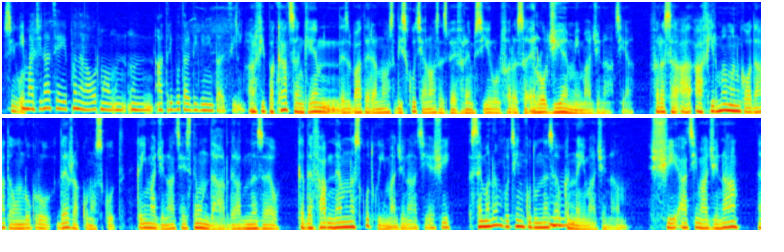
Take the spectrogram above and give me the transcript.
sigur. Imaginația e până la urmă un, un atribut al divinității. Ar fi păcat să încheiem dezbaterea noastră, discuția noastră despre Efrem Sirul, fără să elogiem imaginația, fără să a- afirmăm încă o dată un lucru deja cunoscut, că imaginația este un dar de la Dumnezeu, că de fapt ne-am născut cu imaginație și semănăm puțin cu Dumnezeu mm-hmm. când ne imaginăm. Și ați imagina uh,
